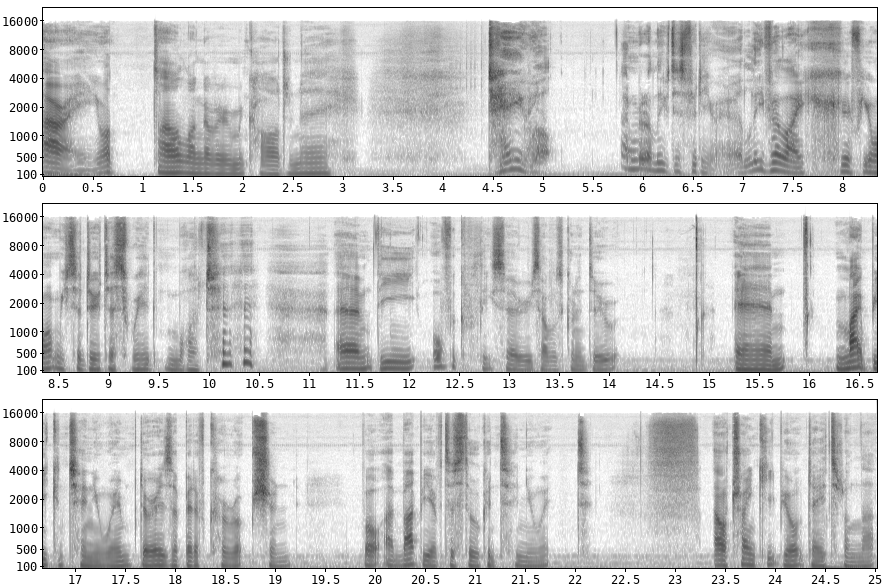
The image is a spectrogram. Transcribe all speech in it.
Alright, what how long have we been recording you what, I'm gonna leave this video. Leave a like if you want me to do this weird mod. um, the other complete series I was gonna do um might be continuing. There is a bit of corruption, but I might be able to still continue it. I'll try and keep you updated on that.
